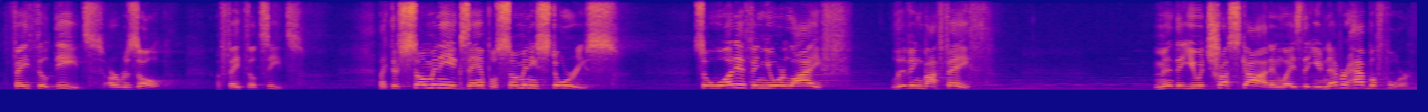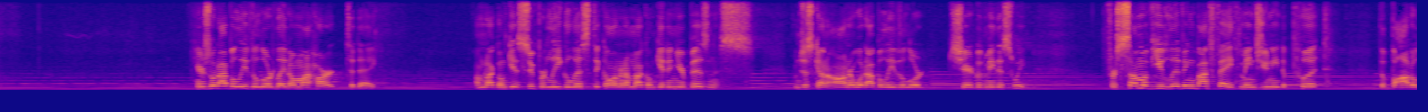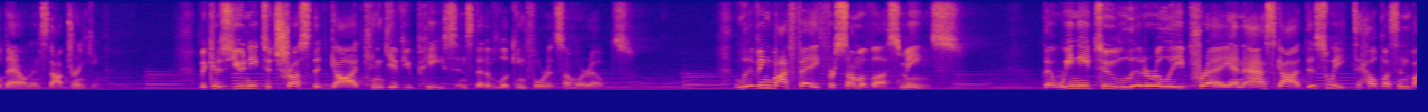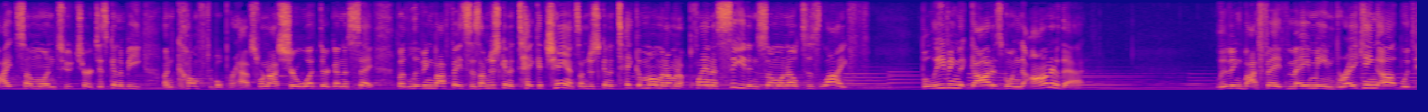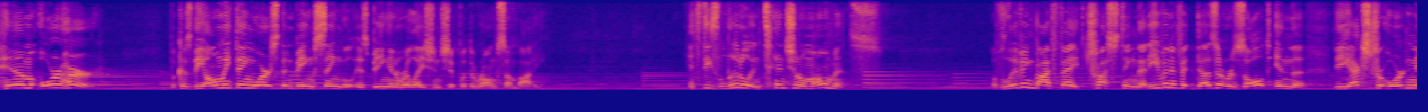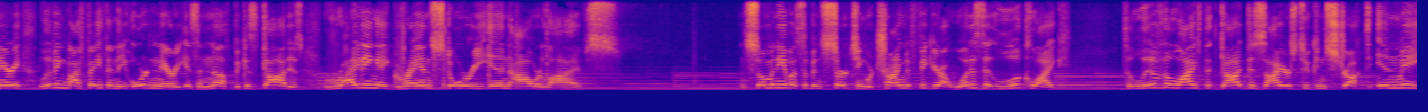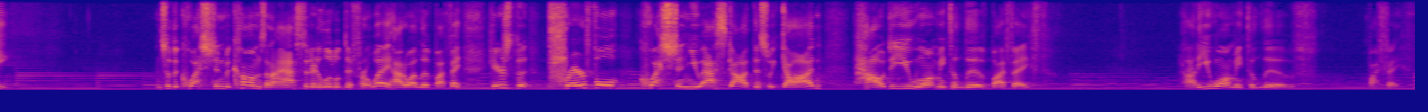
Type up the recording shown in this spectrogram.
Faith filled deeds are a result of faith filled seeds. Like there's so many examples, so many stories. So, what if in your life, living by faith, meant that you would trust God in ways that you never have before. Here's what I believe the Lord laid on my heart today I'm not going to get super legalistic on it. I'm not going to get in your business. I'm just going to honor what I believe the Lord shared with me this week. For some of you, living by faith means you need to put the bottle down and stop drinking. Because you need to trust that God can give you peace instead of looking for it somewhere else. Living by faith for some of us means that we need to literally pray and ask God this week to help us invite someone to church. It's going to be uncomfortable, perhaps. We're not sure what they're going to say. But living by faith says, I'm just going to take a chance. I'm just going to take a moment. I'm going to plant a seed in someone else's life, believing that God is going to honor that. Living by faith may mean breaking up with him or her because the only thing worse than being single is being in a relationship with the wrong somebody. It's these little intentional moments of living by faith, trusting that even if it doesn't result in the, the extraordinary, living by faith in the ordinary is enough because God is writing a grand story in our lives. And so many of us have been searching, we're trying to figure out what does it look like to live the life that God desires to construct in me. And so the question becomes, and I asked it a little different way how do I live by faith? Here's the prayerful question you ask God this week God, how do you want me to live by faith? How do you want me to live by faith?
